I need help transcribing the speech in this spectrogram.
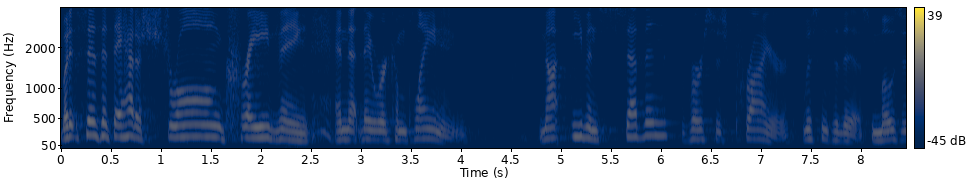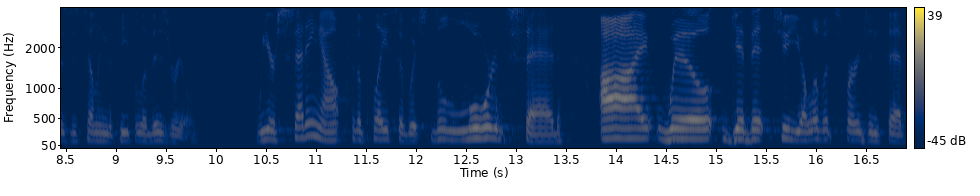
But it says that they had a strong craving and that they were complaining. Not even seven verses prior, listen to this Moses is telling the people of Israel, we are setting out for the place of which the Lord said, I will give it to you. I love what Spurgeon said.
